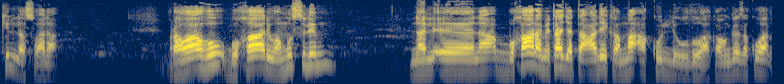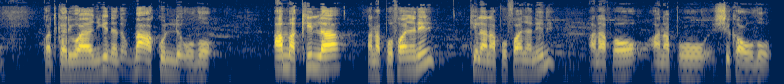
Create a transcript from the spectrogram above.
kila sala rawahu bukhari wa muslim. Na, e, na bukhari ametaja taalika ma'a kulli udhu akaongeza kuwa katika riwaya nyingine ma'a kulli udhu ama kila anapofanya nini? Kila anapofanya nini? Anapo anaposhika udhu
